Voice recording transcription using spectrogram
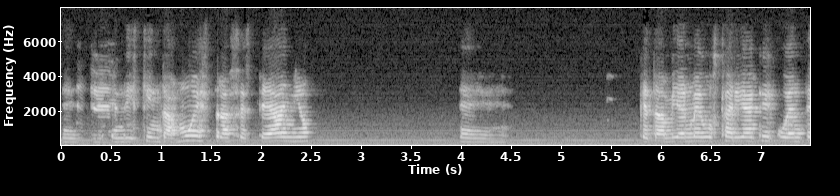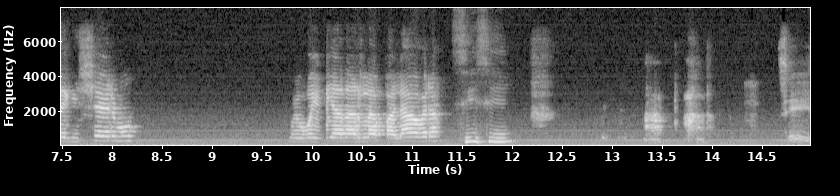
eh, en distintas muestras este año, eh, que también me gustaría que cuente Guillermo. Me voy a dar la palabra. Sí, sí. Sí,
